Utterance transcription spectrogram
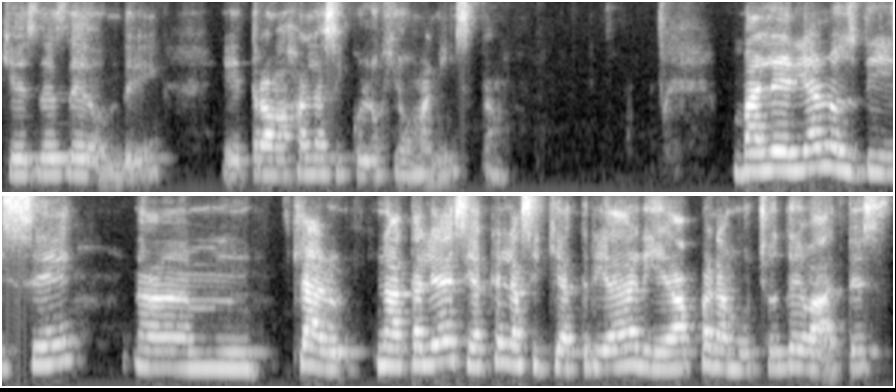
que es desde donde eh, trabaja la psicología humanista. Valeria nos dice, claro, Natalia decía que la psiquiatría daría para muchos debates,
